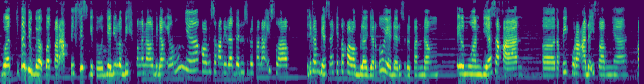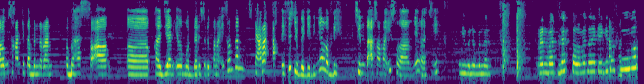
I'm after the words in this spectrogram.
buat kita juga buat para aktivis gitu jadi lebih mengenal bidang ilmunya. Kalau misalkan dilihat dari sudut pandang Islam jadi kan biasanya kita kalau belajar tuh ya dari sudut pandang keilmuan biasa kan uh, tapi kurang ada Islamnya. Kalau misalkan kita beneran ngebahas soal uh, kajian ilmu dari sudut pandang Islam kan secara aktivis juga jadinya lebih cinta sama Islam ya nggak sih? Iya bener-bener keren banget dah kalau misalnya kayak gitu tuh.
